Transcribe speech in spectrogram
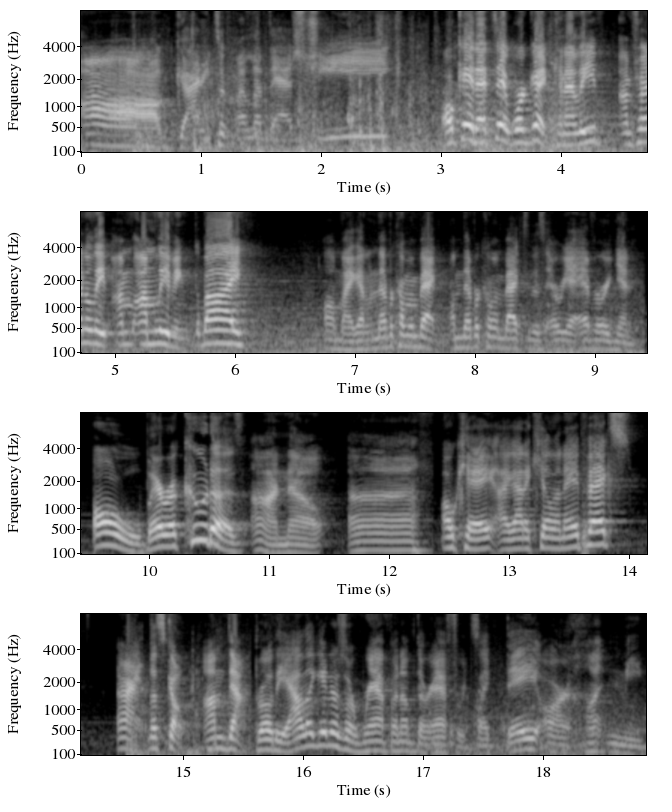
oh god, he took my left ass cheek. Okay, that's it. We're good. Can I leave? I'm trying to leave. I'm, I'm leaving. Goodbye. Oh my god, I'm never coming back. I'm never coming back to this area ever again. Oh, barracudas. Oh no. Uh, okay, I gotta kill an apex. All right, let's go. I'm down. Bro, the alligators are ramping up their efforts. Like, they are hunting me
